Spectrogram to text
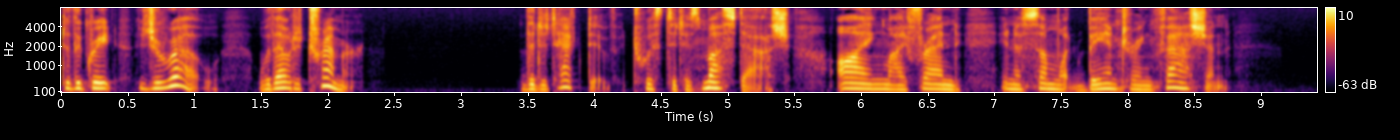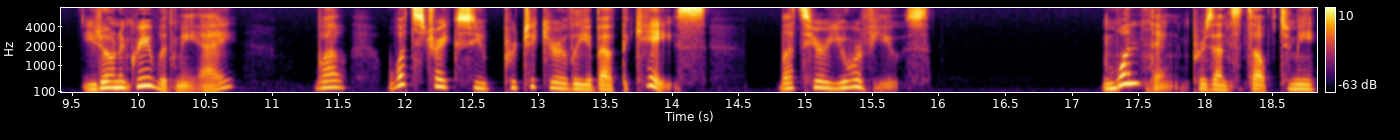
to the great Giraud without a tremor. The detective twisted his mustache, eyeing my friend in a somewhat bantering fashion. You don't agree with me, eh? Well, what strikes you particularly about the case? Let's hear your views. One thing presents itself to me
